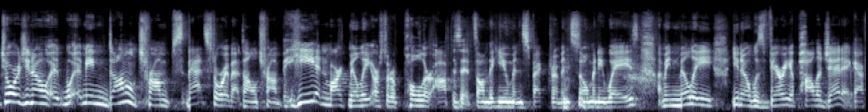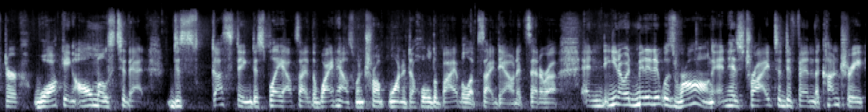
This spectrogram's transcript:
George, you know, I mean, Donald Trump's that story about Donald Trump, he and Mark Milley are sort of polar opposites on the human spectrum in so many ways. I mean, Milley, you know, was very apologetic after walking almost to that disgusting display outside the White House when Trump wanted to hold a Bible upside down, et cetera, and, you know, admitted it was wrong and has tried to defend the country.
